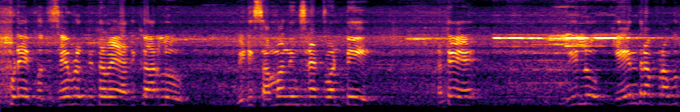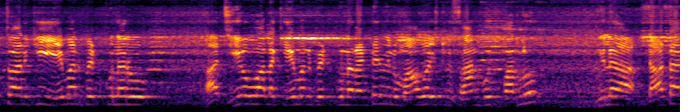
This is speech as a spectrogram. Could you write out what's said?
ఇప్పుడే కొద్దిసేపటి క్రితమే అధికారులు వీటికి సంబంధించినటువంటి అంటే వీళ్ళు కేంద్ర ప్రభుత్వానికి ఏమని పెట్టుకున్నారు? ఆ జియో వాళ్ళకి ఏమని పెట్టుకున్నారంటే వీళ్ళు మావోయిస్టులు సానుభూతి పనులు వీళ్ళ డాటా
